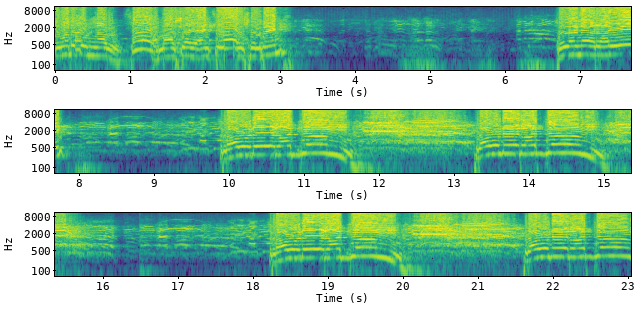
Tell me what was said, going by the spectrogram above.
ఏమనుకుంటున్నారు? తమాషా యాంటీ సోషల్ మెంట్ చూడండి రాయి. రావుడే రాజ్యం! రావుడే రాజ్యం. రావుడే రాజ్యం. రావుడే రాజ్యం.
